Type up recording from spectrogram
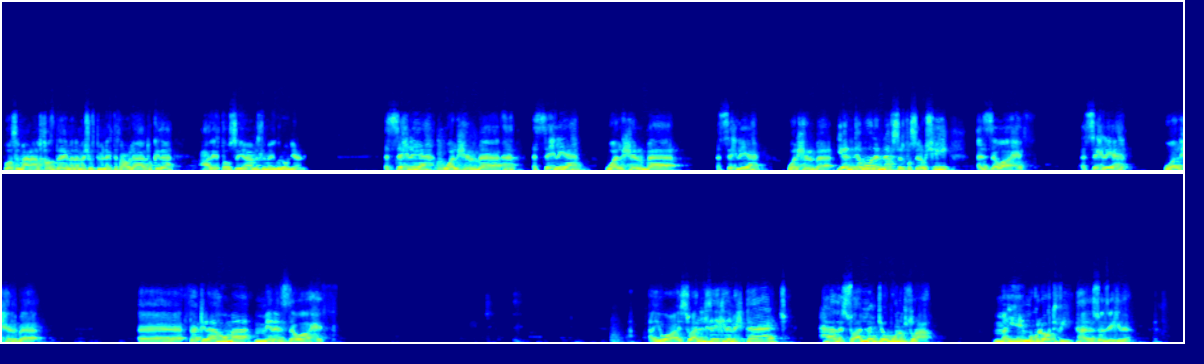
تواصل معنا على الخاص. دائما أنا ما شفت منك تفاعلات وكذا. عليك توصية مثل ما يقولون يعني. السحلية والحرباء. ها؟ السحلية والحرباء. السحلية والحرباء. ينتمون لنفس الفصيلة. وش هي؟ الزواحف. السحلية والحرباء. آه فكلاهما من الزواحف. أيوه السؤال اللي زي كذا محتاج هذا السؤال لا تجاوبونه بسرعة. ما يهمك الوقت فيه هذا السؤال زي كذا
